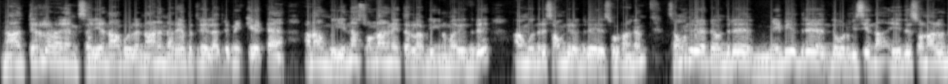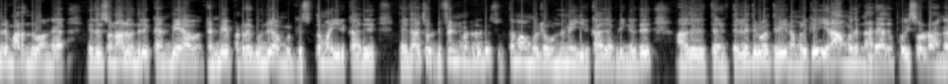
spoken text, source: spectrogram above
நான் தெரியலடா எனக்கு சரியா ஞாபகம் இல்லை. நானும் நிறைய பேர் எல்லாத்தையுமே கேட்டேன். ஆனா அவங்க என்ன சொன்னாங்கன்னே தெரியல அப்படிங்கிற மாதிரி வந்துட்டு அவங்க வந்துட்டு சௌந்தர்யா வந்துட்டு சொல்றாங்க. சௌந்தர்யாட்ட வந்துட்டு மேபி வந்துட்டு இந்த ஒரு விஷயம் தான் எது சொன்னாலும் வந்துட்டு மறந்துவாங்க எது சொன்னாலும் வந்துட்டு கன்வே கன்வே பண்றதுக்கு வந்து அவங்களுக்கு சுத்தமா இருக்காது. ஏதாச்சும் ஒரு டிஃபெண்ட் பண்றதுக்கு சுத்தமா அவங்கள்ட்ட ஒண்ணுமே இருக்காது அப்படிங்கிறது அது தெ- தெளிவா தெரியும் நம்மளுக்கு. ஏன்னா அவங்க வந்து நிறைய பொய் சொல்றாங்க.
